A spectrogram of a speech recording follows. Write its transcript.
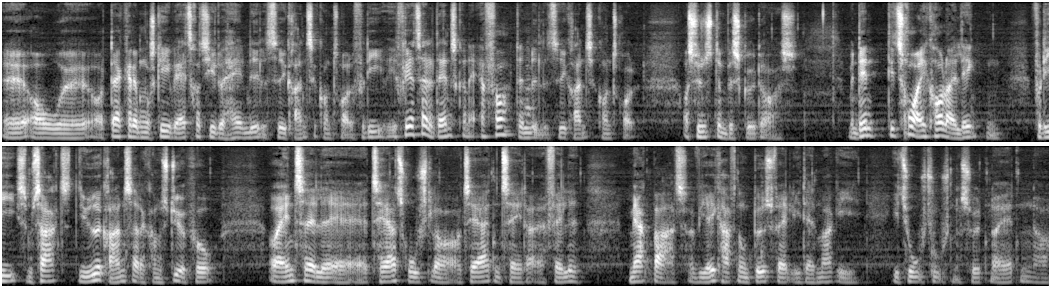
øh, og, øh, og der kan det måske være attraktivt at have en midlertidig grænsekontrol, fordi et flertal af danskerne er for den midlertidige grænsekontrol, og synes, den beskytter os. Men den, det tror jeg ikke holder i længden, fordi som sagt, de ydre grænser er der kommet styr på, og antallet af terrortrusler og terrorattentater er faldet mærkbart, og vi har ikke haft nogen dødsfald i Danmark i, i 2017 og 18, og,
